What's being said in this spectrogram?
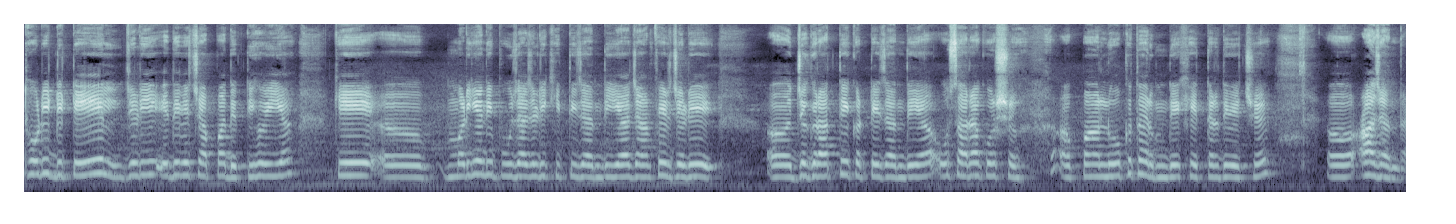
ਥੋੜ੍ਹੀ ਡਿਟੇਲ ਜਿਹੜੀ ਇਹਦੇ ਵਿੱਚ ਆਪਾਂ ਦਿੱਤੀ ਹੋਈ ਆ ਕਿ ਮੜੀਆਂ ਦੀ ਪੂਜਾ ਜਿਹੜੀ ਕੀਤੀ ਜਾਂਦੀ ਆ ਜਾਂ ਫਿਰ ਜਿਹੜੇ ਜਗਰਾਤੇ ਕੱਟੇ ਜਾਂਦੇ ਆ, ਉਹ ਸਾਰਾ ਕੁਝ ਆਪਾਂ ਲੋਕ ਧਰਮ ਦੇ ਖੇਤਰ ਦੇ ਵਿੱਚ ਆ ਜਾਂਦਾ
